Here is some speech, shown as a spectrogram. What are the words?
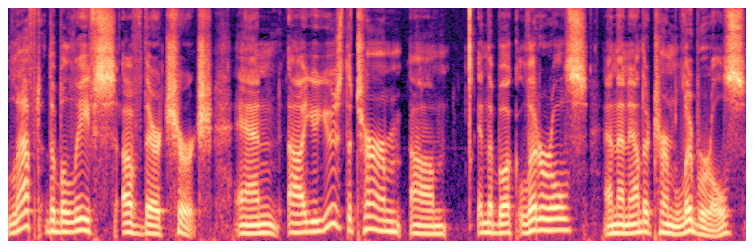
left the beliefs of their church. And uh, you use the term um, in the book literals and then another term liberals.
